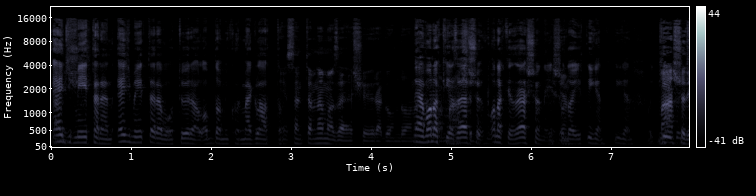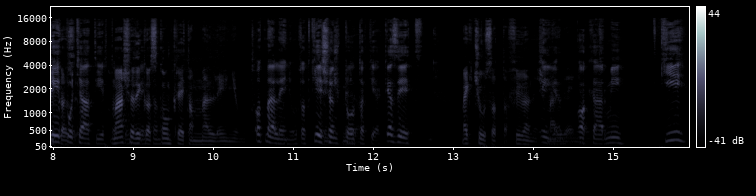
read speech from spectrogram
Egy méteren, egy méterre volt tőle a labda, amikor meglátta. Én szerintem nem az elsőre gondolnak. Nem, van aki az első, van aki az elsőnél is Igen. odaírt, igen, igen. Hogy két, Második két az- potyát írt. Második az konkrétan mellé nyúlt. Ott mellé nyújt, ott későn tolta ki a kezét, Megcsúszott a füvön és mellé igen, nyúlt. akármi. Ki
